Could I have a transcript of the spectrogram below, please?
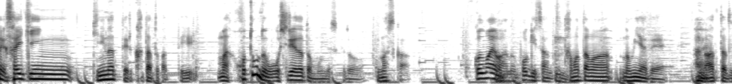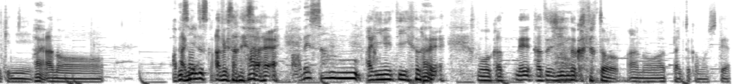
なんか最近気になってる方とかってまあほとんどお知り合いだと思うんですけどいますか？この前はあのポギさんとたまたま飲み屋であの会った時に、はい、あの安倍さんですか？安倍さんです、はい、安倍さん。アニメティのね、はい、もうかね達人の方とあの会ったりとかもして、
